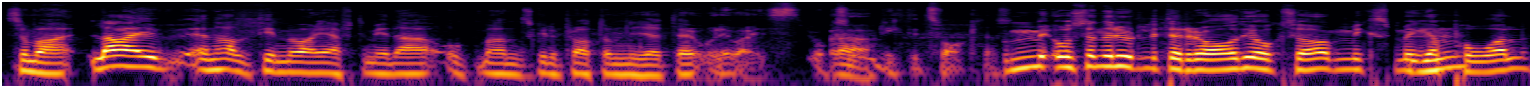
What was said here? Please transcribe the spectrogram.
som var live en halvtimme varje eftermiddag och man skulle prata om nyheter och det var också Ja. riktigt svagt. Alltså. Och sen har du gjort lite radio också, Mix Megapol,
